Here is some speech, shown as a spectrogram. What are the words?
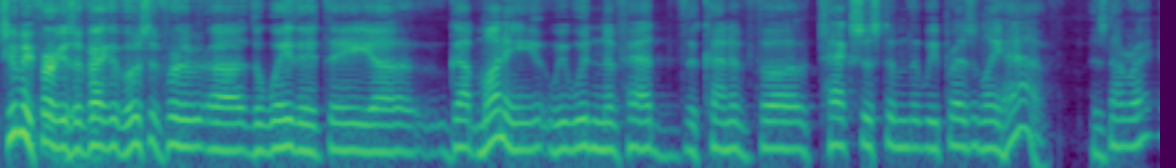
Excuse me, Fergus. In fact, if it wasn't for uh, the way that they uh, got money, we wouldn't have had the kind of uh, tax system that we presently have. Isn't that right?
